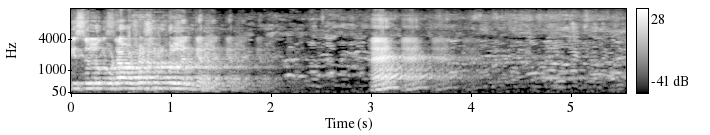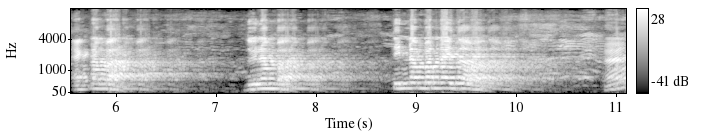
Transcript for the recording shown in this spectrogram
কিছু লোক ওঠা বসা শুরু করলেন কেন? হ্যাঁ? এক নাম্বার। দুই নাম্বার। তিন নাম্বার নাই তো হ্যাঁ?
